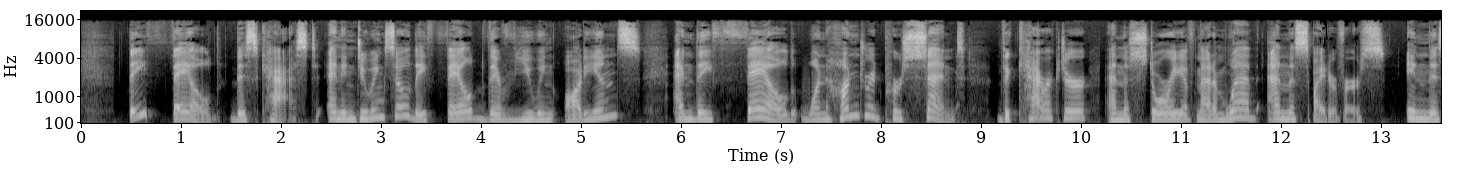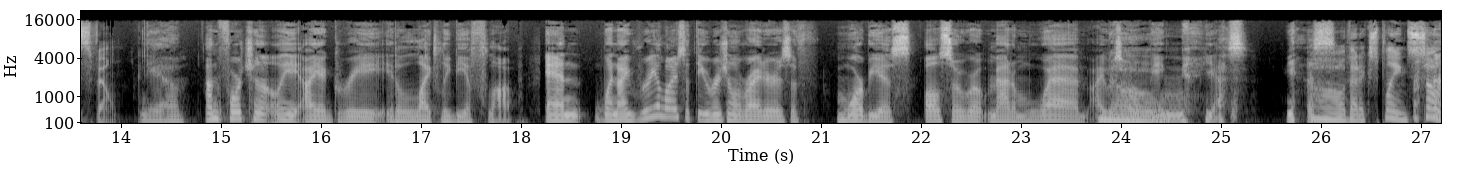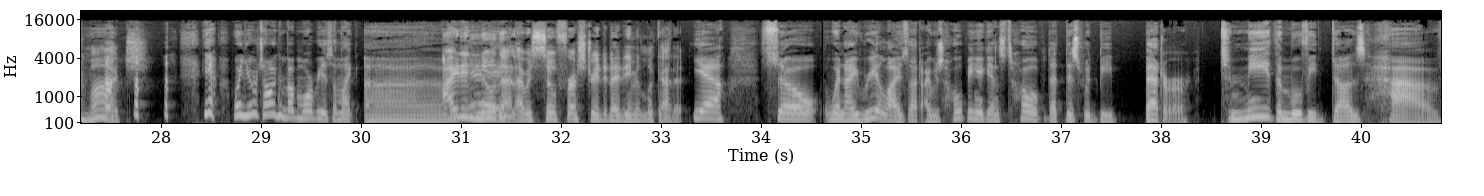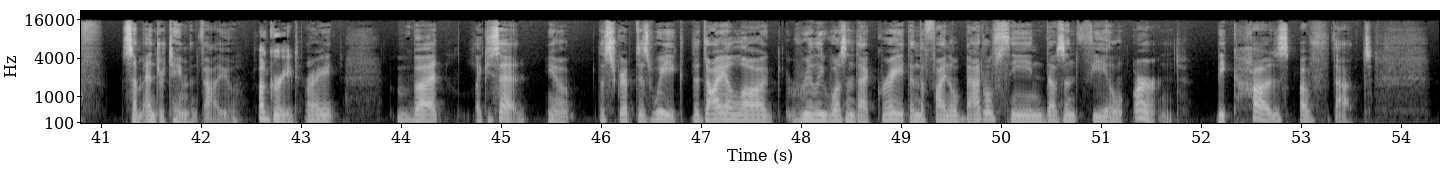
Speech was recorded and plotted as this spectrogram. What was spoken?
they failed this cast. And in doing so, they failed their viewing audience and they failed 100% the character and the story of Madam Web and the Spider Verse in this film. Yeah. Unfortunately, I agree. It'll likely be a flop. And when I realized that the original writers of Morbius also wrote Madam Web, I was hoping, yes, yes. Oh, that explains so much. Yeah. When you were talking about Morbius, I'm like, uh, I didn't know that. I was so frustrated I didn't even look at it. Yeah. So when I realized that, I was hoping against hope that this would be better. To me, the movie does have some entertainment value. Agreed. right? But like you said, you know, the script is weak. The dialogue really wasn't that great, and the final battle scene doesn't feel earned because of that.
